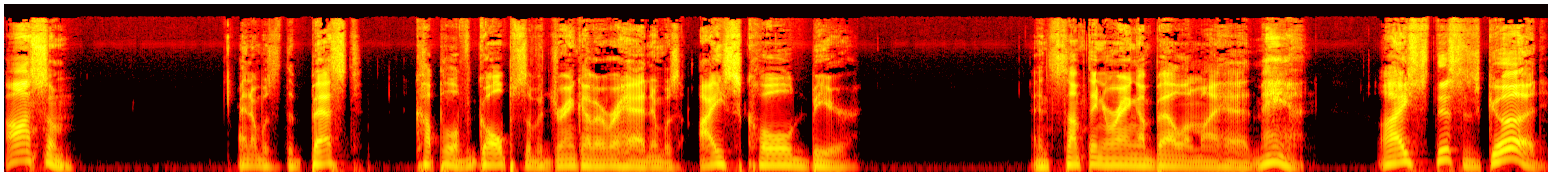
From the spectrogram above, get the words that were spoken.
Awesome. And it was the best couple of gulps of a drink I've ever had. And it was ice cold beer. And something rang a bell in my head. Man, ice, this is good.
